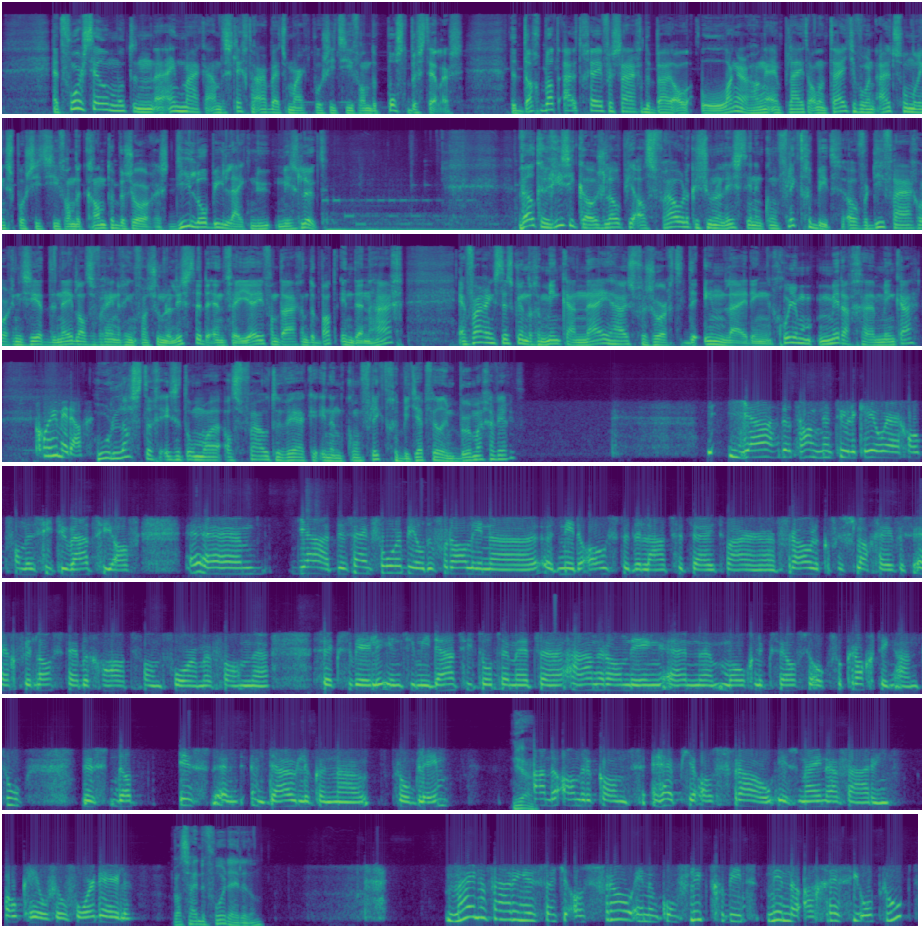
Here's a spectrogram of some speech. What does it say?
Het voorstel moet een eind maken aan de slechte arbeidsmarktpositie van de postbestellers. De dagbladuitgevers zagen de bui al langer hangen en pleiten al een tijdje voor een uitzonderingspositie van de krantenbezorgers. Die lobby lijkt nu mislukt. Welke risico's loop je als vrouwelijke journalist in een conflictgebied? Over die vraag organiseert de Nederlandse Vereniging van Journalisten, de NVJ, vandaag een debat in Den Haag. Ervaringsdeskundige Minka Nijhuis verzorgt de inleiding. Goedemiddag, uh, Minka. Goedemiddag. Hoe lastig is het om uh, als vrouw te werken in een conflictgebied? Je hebt veel in Burma gewerkt? Ja, dat hangt natuurlijk heel erg ook van de situatie af. Uh, ja, er zijn voorbeelden, vooral in uh, het Midden-Oosten de laatste tijd... waar uh, vrouwelijke verslaggevers erg veel last hebben gehad... van vormen van uh, seksuele intimidatie tot en met aanranding... en mogelijk zelfs ook verkrachting aan toe. Dus dat is een, een duidelijk een probleem. Ja. Aan de andere kant heb je als vrouw, is mijn ervaring, ook heel veel voordelen. Wat zijn de voordelen dan? Mijn ervaring is dat je als vrouw in een conflictgebied minder agressie oproept.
